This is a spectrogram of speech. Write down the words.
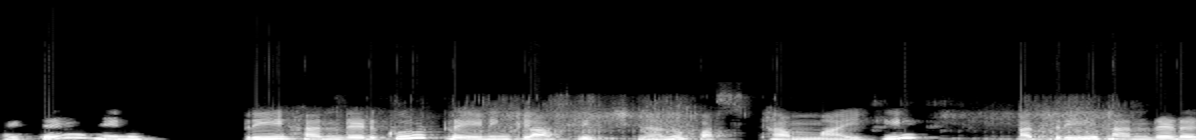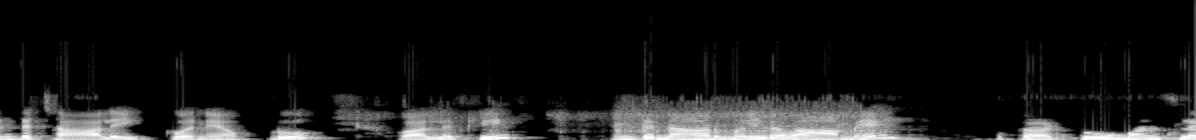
అయితే నేను త్రీ హండ్రెడ్కు ట్రైనింగ్ క్లాసులు ఇచ్చినాను ఫస్ట్ అమ్మాయికి. ఆ త్రీ హండ్రెడ్ అంటే చాలా ఎక్కువనే అప్పుడు వాళ్ళకి. అంటే నార్మల్గా ఆమె ఒక టూ మంత్స్లో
